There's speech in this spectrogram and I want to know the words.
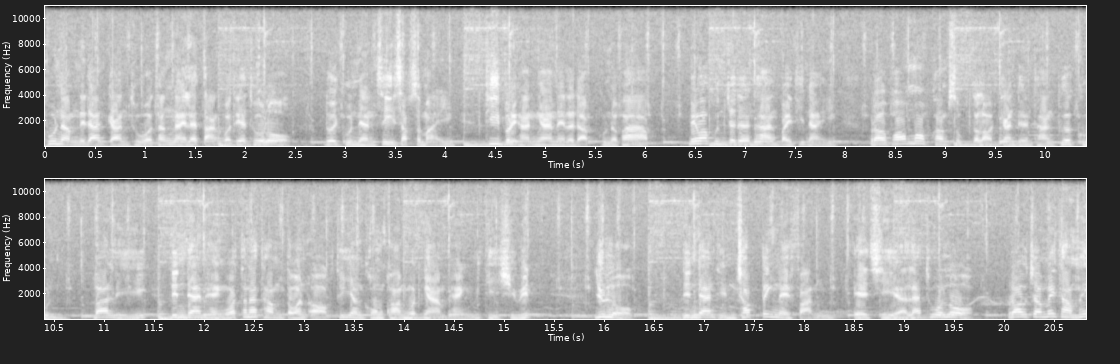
ผู้นำในด้านการทัวร์ทั้งในและต่างประเทศทั่วโลก โดยคุณแนนซี่ซับสมัย ที่บริหารงานในระดับคุณภาพ ไม่ว่าคุณจะเดินทางไปที่ไหน เราพร้อมมอบความสุขตลอดการเดินทางเพื่อคุณ บาหลี ดินแดนแห่งวัฒนธรรมตะวันออกที่ยังคงความงดงามแห่งวิถีชีวิต ยุโรปดินแดนถิ่นช้อปปิ้งในฝัน เอเชียและทั่วโลก เราจะไม่ทำให้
